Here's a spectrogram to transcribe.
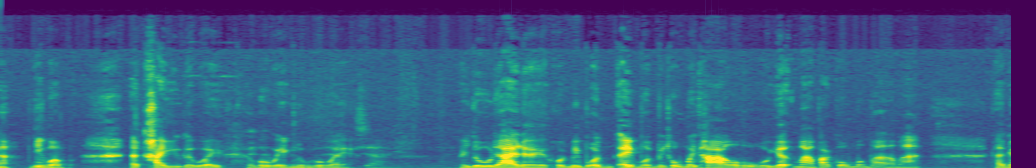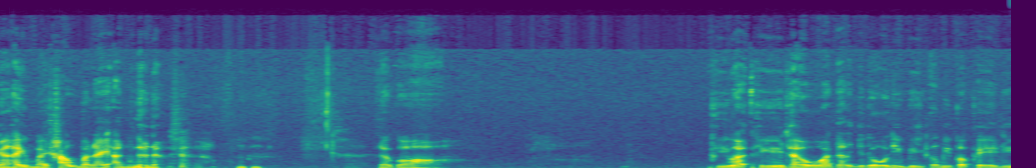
นะยิ่งกว่าตะไคร่เลยเว้ยพวกเองลงรู้ไว้ใช่ ไปดูได้เลย คนไม่บนไอ้หมดไม่ทุ่งไม่เท้าโอ้โหเยอะมากพระกรมบ้างพระมาท่านยังให้ไม้เท้ามาหลายอันเหมือนกันนะแล้วก็พี่ว่าที่แถววัดราชโดนี่มีก็มีประเพณี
